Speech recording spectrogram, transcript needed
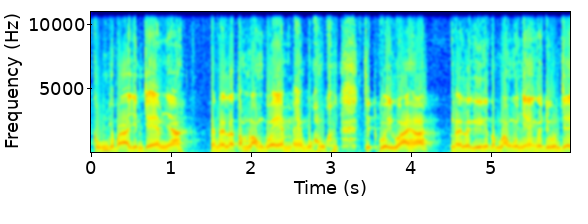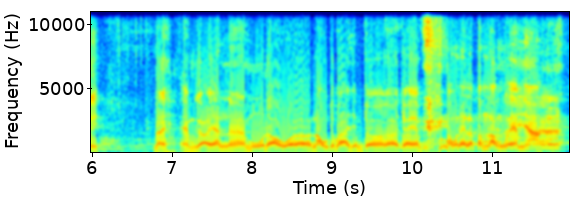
cúng cho bà dùm cho em nha. Cái này là tấm lòng của em em cũng không có chích quỷ của ai hết. Này là riêng cái tấm lòng của nhà của chú anh chị. Đây em gửi anh à, mua đồ à, nấu cho bà dùm cho cho em. Không cái này là tấm lòng của em nha. À,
